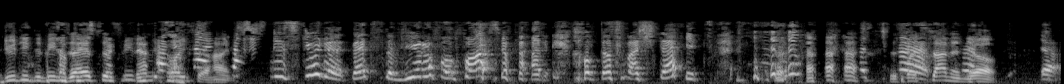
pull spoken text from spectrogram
Judy, to be sehr zufrieden mit heute, Heinz. the student, that's the beautiful part about it. Ob das versteht. Das ist verstanden, ja. ja.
